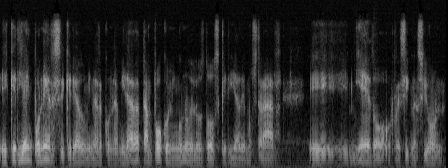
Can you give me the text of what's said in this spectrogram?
eh, quería imponerse, quería dominar con la mirada. Tampoco ninguno de los dos quería demostrar eh, miedo, resignación.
